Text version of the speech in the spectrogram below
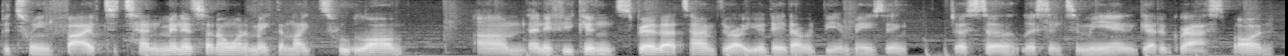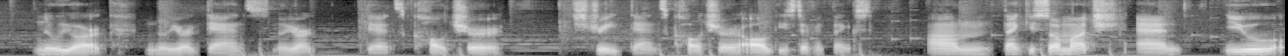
between five to 10 minutes. I don't want to make them like too long. Um, and if you can spare that time throughout your day, that would be amazing just to listen to me and get a grasp on New York, New York dance, New York dance culture, street dance culture, all these different things. Um, thank you so much. And you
